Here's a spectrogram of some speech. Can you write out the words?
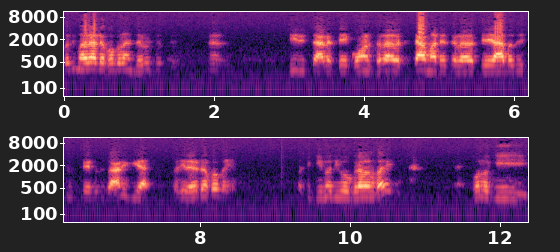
પછી મારા ડખો કરવાની જરૂર છે. ચીર ચાલે છે, કોણ ચલાવે છે, શા માટે ચલાવે છે, આ બધું શું છે બધું જાણી ગયા. પછી રહ્યો ડખો ભાઈ પછી ઘીનો દીવો ઉઘરાવાનો હોય. બોલો ઘી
